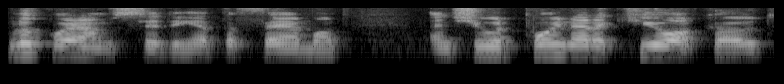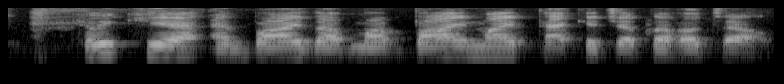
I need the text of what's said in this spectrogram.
look where I'm sitting at the Fairmont. And she would point at a QR code, click here and buy that my buy my package at the hotel.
